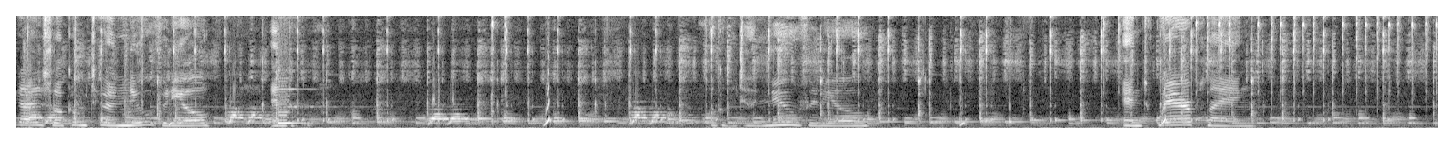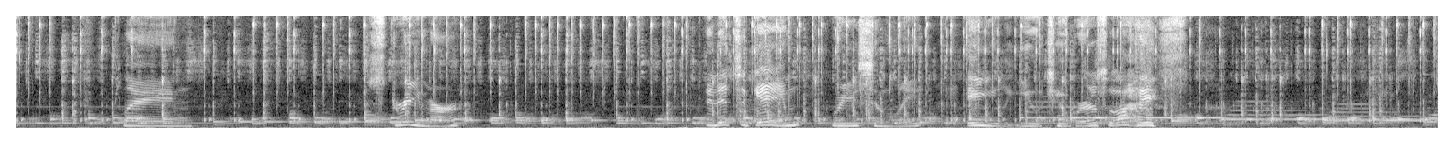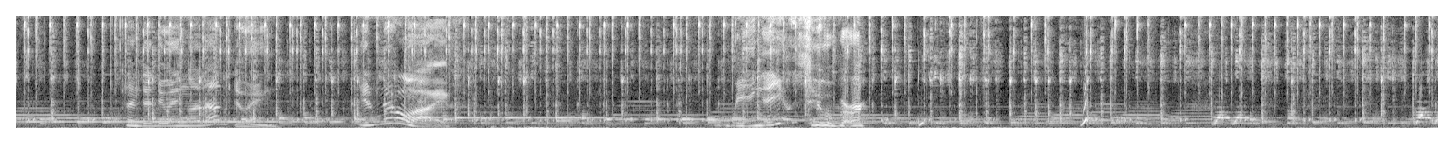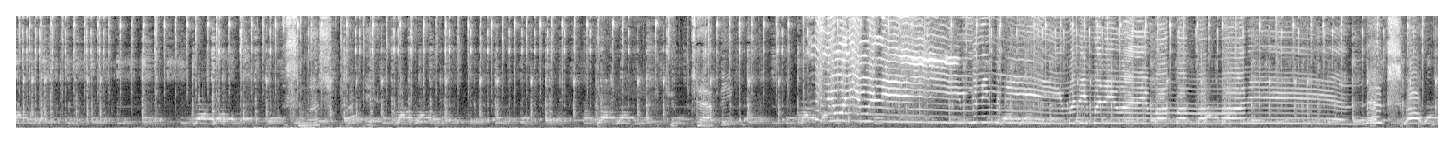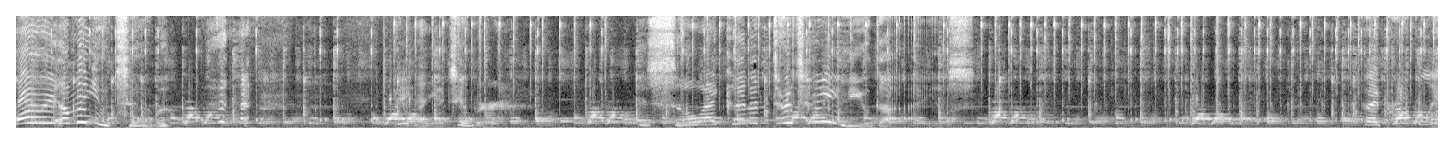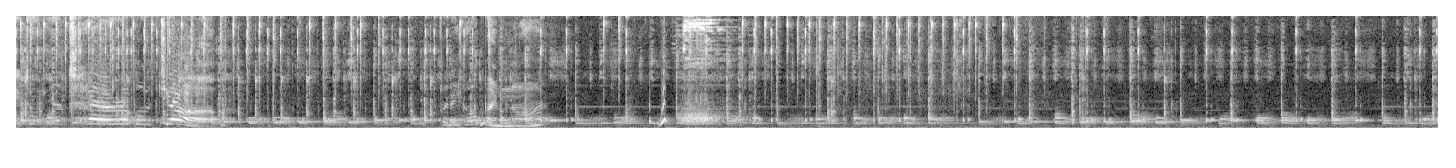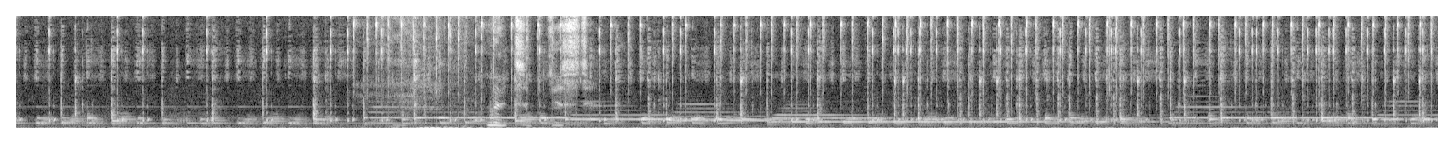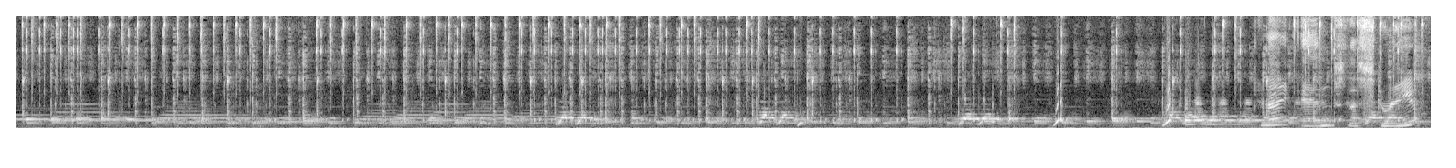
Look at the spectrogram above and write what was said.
guys, welcome to a new video. And welcome to a new video. And we're playing playing streamer. And it's a game where you simulate a YouTuber's life kinda doing what I'm doing in real life. Being a YouTuber. So let's play it. Keep tapping. Money, money, money, money, money, money, money, money, money, money, and that's not why I'm a YouTuber. Being a YouTuber is so I could entertain you guys. By probably doing a terrible job. But I hope I'm not. Let's just... Can I end the stream?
